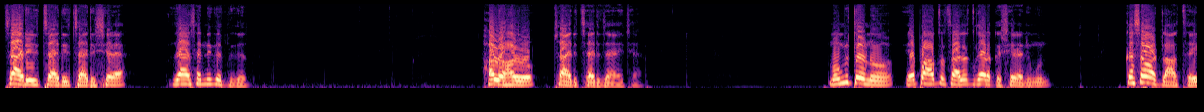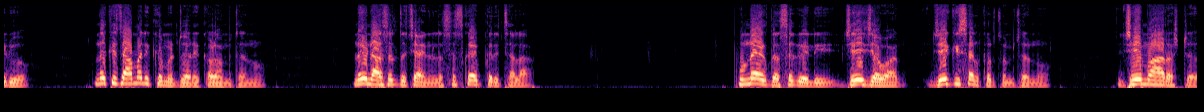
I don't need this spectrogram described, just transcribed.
चारी चारी चारी शेळ्या जायचा निघत निघत. हळूहळू चारी चारी जायच्या. मग मित्रांनो या पाहता चालत घरा शेळ्या निघून? कसा वाटला आजचा व्हिडिओ नक्कीच आम्हाला कमेंटद्वारे कळवा मित्रांनो. नवीन असेल तर चॅनलला सबस्क्राईब करीत चला. पुन्हा एकदा सगळेली जय जवान जय किसान करतो मित्रांनो. जय महाराष्ट्र.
